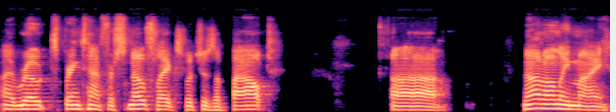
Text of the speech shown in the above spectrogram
I wrote "Springtime for Snowflakes," which is about uh, not only my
